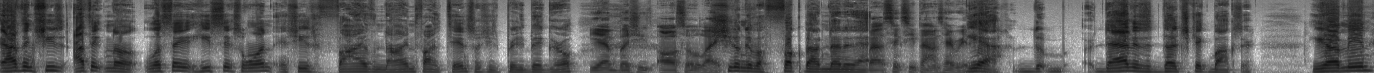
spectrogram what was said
And I think she's. I think no. Let's say he's six one and she's five nine, five ten. So she's a pretty big girl. Yeah, but she's also like She don't give a fuck about none of that. about sixty pounds heavier. Yeah, D- dad is a Dutch kickboxer. You know what I mean?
